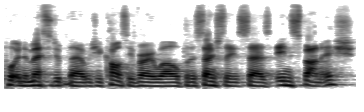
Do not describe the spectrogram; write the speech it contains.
putting a message up there which you can't see very well, but essentially it says in Spanish,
